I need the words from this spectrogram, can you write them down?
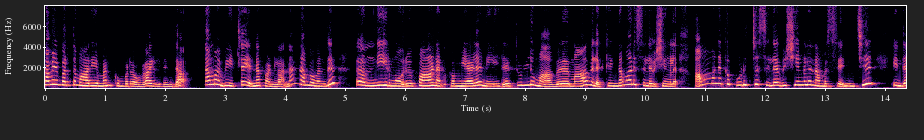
சமயபுரத்து மாரியம்மன் கும்பிடுறவங்களா இருந்தா நம்ம வீட்டில் என்ன பண்ணலான்னா நம்ம வந்து நீர்மோர் பானக்கம் இளநீர் துள்ளு மாவு மாவிளக்கு இந்த மாதிரி சில விஷயங்களை அம்மனுக்கு பிடிச்ச சில விஷயங்களை நம்ம செஞ்சு இந்த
